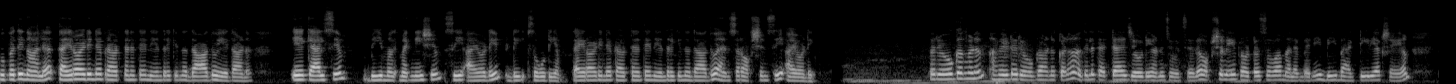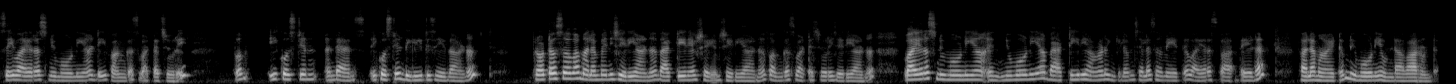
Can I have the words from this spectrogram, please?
മുപ്പത്തിനാല് തൈറോയിഡിന്റെ പ്രവർത്തനത്തെ നിയന്ത്രിക്കുന്ന ധാതു ഏതാണ്? A calcium B magnesium C iodine D sodium. തൈറോയിഡിന്റെ പ്രവർത്തനത്തെ നിയന്ത്രിക്കുന്ന ധാതു ആൻസർ ഓപ്ഷൻ സി അയോഡിൻ. ഇപ്പോൾ രോഗങ്ങളും അവയുടെ രോഗാണുക്കളും അതിൽ തെറ്റായ ജോഡിയാണ് ചോദിച്ചത്. ഓപ്ഷൻ എ പ്രോട്ടോസോവ മലമ്പനി ബി ബാക്ടീരിയ ക്ഷയം. C virus pneumonia D fungus വട്ടച്ചൂറി. അപ്പം ഈ ക്വസ്റ്റ്യൻ എന്റെ ആൻസർ ഈ ക്വസ്റ്റ്യൻ ഡിലീറ്റ് ചെയ്താണ് പ്രോട്ടോസോവ മലമ്പനി ശരിയാണ്. ബാക്ടീരിയ ക്ഷയം ശരിയാണ്. ഫംഗസ് വട്ടച്ചൂറി ശരിയാണ്. വൈറസ് ന്യൂമോണിയ ന്യൂമോണിയ ബാക്ടീരിയ ആണെങ്കിലും ചില സമയത്ത് വൈറസ് ബാധയുടെ ഫലമായിട്ടും ന്യൂമോണിയ ഉണ്ടാവാറുണ്ട്.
